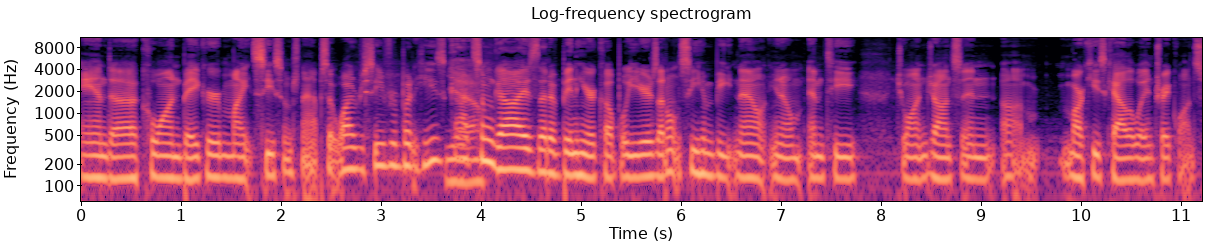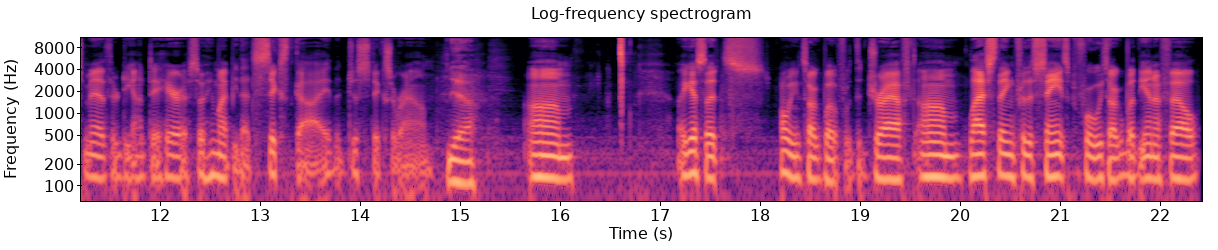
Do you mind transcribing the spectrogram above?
And uh, Kawaan Baker might see some snaps at wide receiver, but he's Yeah. got some guys that have been here a couple years. I don't see him beating out, you know, MT, Juwan Johnson, um, Marquise Callaway, and Tre'Quan Smith or Deonte Harris. So he might be that sixth guy that just sticks around. yeah. Um, I guess that's all we can talk about for the draft. Um, last thing for the Saints before we talk about the NFL.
